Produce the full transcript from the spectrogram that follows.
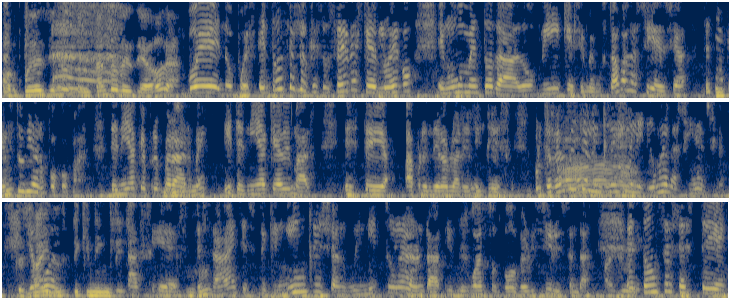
puedes irnos contando desde ahora. Bueno, pues entonces lo que sucede es que luego, en un momento dado, vi que si me gustaba la ciencia, tenía que estudiar un poco más, tenía que prepararme y tenía que además este, aprender a hablar el inglés, porque realmente el inglés es el idioma de la ciencia. The Yo science puedo- is speaking English. Así es, the Ujú. science is speaking English and we need to learn that if we Yes. want to go very serious in that. Entonces, este,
